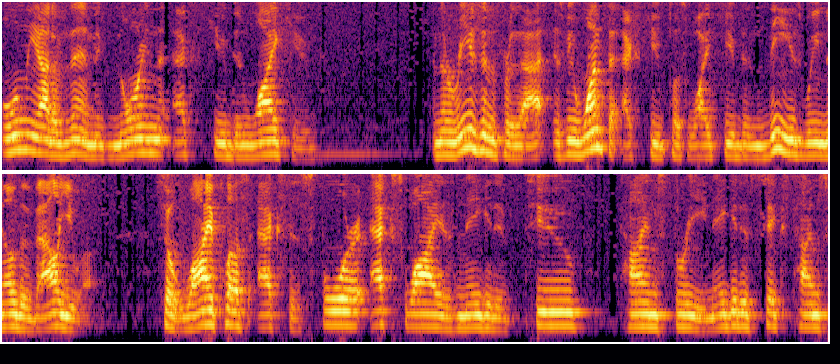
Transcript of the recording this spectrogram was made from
only out of them, ignoring the x cubed and y cubed. And the reason for that is we want the x cubed plus y cubed, and these we know the value of. So y plus x is 4, xy is negative 2 times 3. Negative 6 times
